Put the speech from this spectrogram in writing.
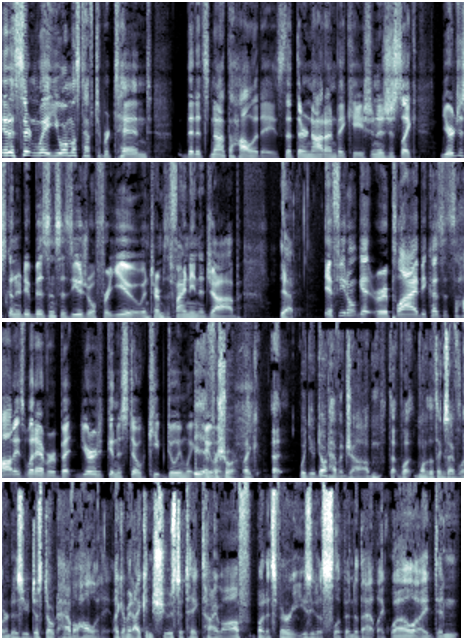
in a certain way, you almost have to pretend that it's not the holidays, that they're not on vacation. It's just like you're just going to do business as usual for you in terms of finding a job. Yeah if you don't get a reply because it's the holidays, whatever, but you're going to still keep doing what you're yeah, doing. for sure. Like uh, when you don't have a job, that what, one of the things I've learned is you just don't have a holiday. Like, I mean, I can choose to take time off, but it's very easy to slip into that. Like, well, I didn't,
